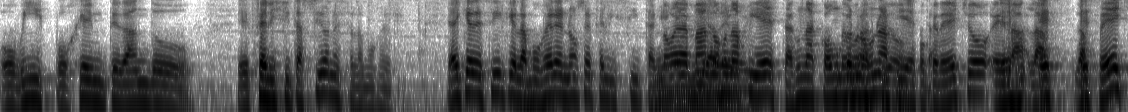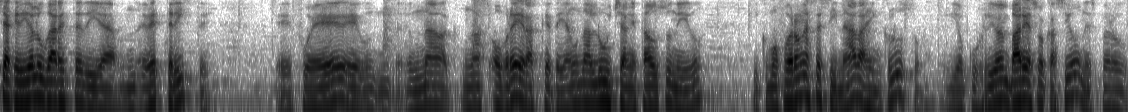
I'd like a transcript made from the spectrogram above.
obispos, gente dando felicitaciones a la mujer hay que decir que las mujeres no se felicitan. No, además no es una fiesta, es una conmemoración. No es una fiesta. Porque de hecho eh, la, fecha que dio lugar este día es triste. Eh, fue eh, unas obreras que tenían una lucha en Estados Unidos y como fueron asesinadas incluso, y ocurrió en varias ocasiones, pero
